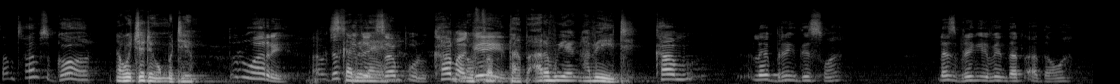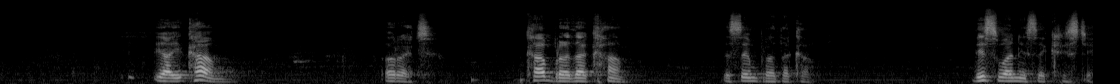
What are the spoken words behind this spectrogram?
Sometimes God, nako tše dingwe modimo don't worry. I'll just give an example. Come again. up. a re boeng gabedi Come, let's bring this one. Let's bring even that other one. Yeah, you come. All right. Come, brother, come. The same brother, come. This one is a Christian.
